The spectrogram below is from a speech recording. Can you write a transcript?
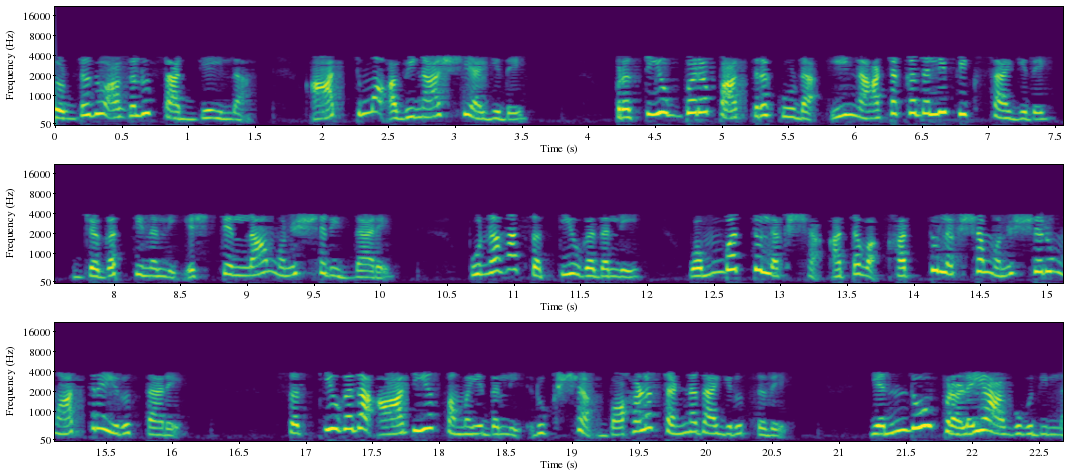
ದೊಡ್ಡದೂ ಆಗಲು ಸಾಧ್ಯ ಇಲ್ಲ. ಆತ್ಮ ಅವಿನಾಶಿಯಾಗಿದೆ. ಪ್ರತಿಯೊಬ್ಬರ ಪಾತ್ರ ಕೂಡ ಈ ನಾಟಕದಲ್ಲಿ ಫಿಕ್ಸ್ ಆಗಿದೆ. ಜಗತ್ತಿನಲ್ಲಿ ಎಷ್ಟೆಲ್ಲಾ ಮನುಷ್ಯರಿದ್ದಾರೆ. ಪುನಃ ಸತ್ಯುಗದಲ್ಲಿ ಒಂಬತ್ತು ಲಕ್ಷ ಅಥವಾ ಹತ್ತು ಲಕ್ಷ ಮನುಷ್ಯರು ಮಾತ್ರ ಇರುತ್ತಾರೆ. ಸತ್ಯುಗದ ಆದಿಯ ಸಮಯದಲ್ಲಿ ವೃಕ್ಷ ಬಹಳ ಸಣ್ಣದಾಗಿರುತ್ತದೆ. ಎಂದೂ ಪ್ರಳಯ ಆಗುವುದಿಲ್ಲ.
